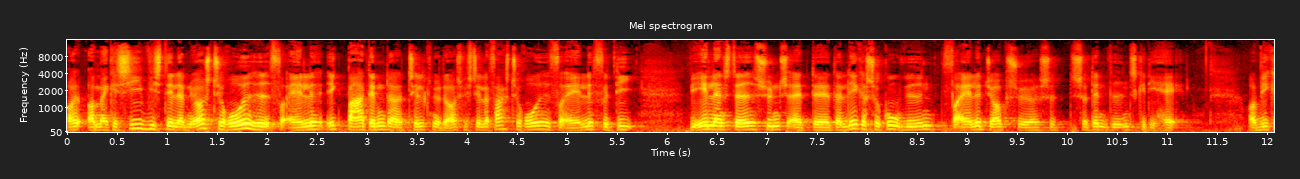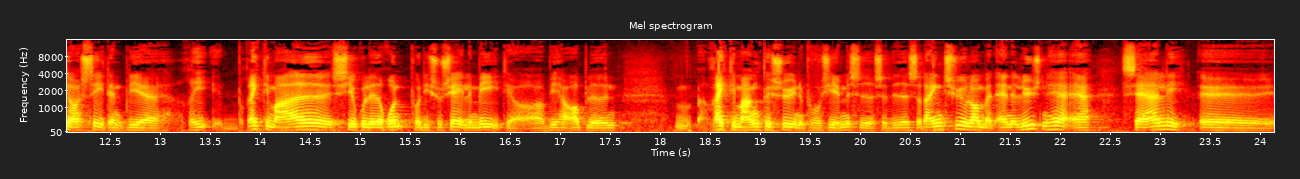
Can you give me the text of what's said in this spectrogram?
og, og man kan sige, at vi stiller den jo også til rådighed for alle, ikke bare dem, der er tilknyttet os. Vi stiller faktisk til rådighed for alle, fordi vi et eller andet sted synes, at øh, der ligger så god viden for alle jobsøgere, så, så den viden skal de have. Og vi kan også se, at den bliver rig, rigtig meget cirkuleret rundt på de sociale medier, og vi har oplevet en, rigtig mange besøgende på vores hjemmeside osv. Så, videre. så der er ingen tvivl om, at analysen her er særlig øh,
